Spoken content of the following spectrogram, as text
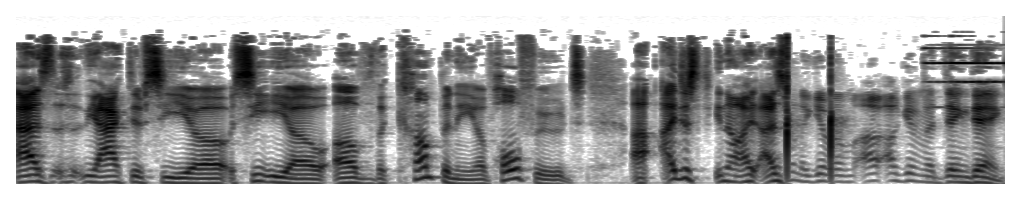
as the active CEO CEO of the company of Whole Foods, uh, I just you know I, I just want to give him I'll, I'll, give him a ding ding.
